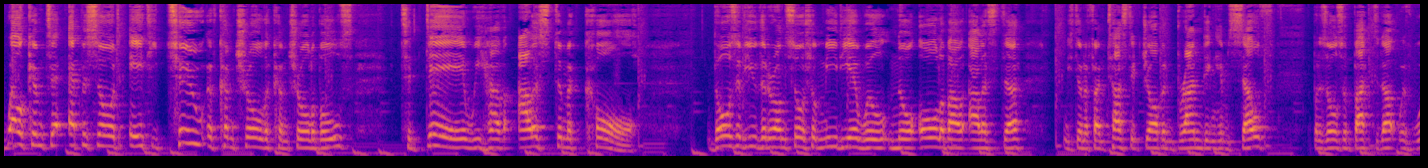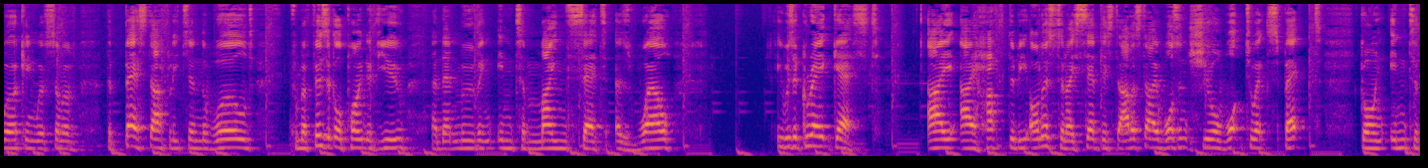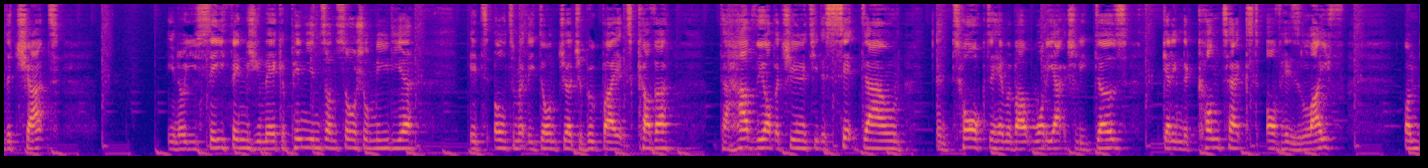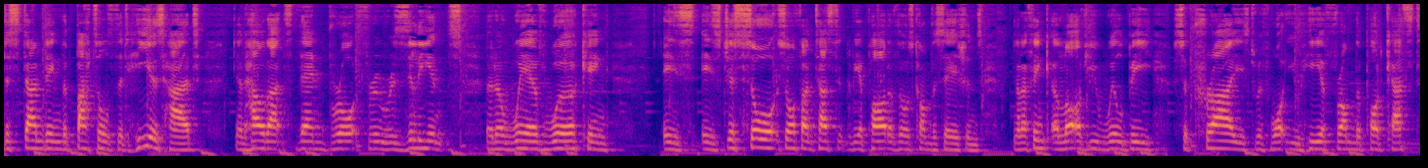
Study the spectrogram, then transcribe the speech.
Welcome to episode 82 of Control the Controllables. Today we have Alistair McCaw. Those of you that are on social media will know all about Alistair. He's done a fantastic job in branding himself, but has also backed it up with working with some of the best athletes in the world from a physical point of view and then moving into mindset as well. He was a great guest. I I have to be honest, and I said this to Alistair, I wasn't sure what to expect going into the chat. You know, you see things, you make opinions on social media. It's ultimately don't judge a book by its cover. To have the opportunity to sit down and talk to him about what he actually does, getting the context of his life, understanding the battles that he has had, and how that's then brought through resilience and a way of working is is just so so fantastic to be a part of those conversations and I think a lot of you will be surprised with what you hear from the podcast.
